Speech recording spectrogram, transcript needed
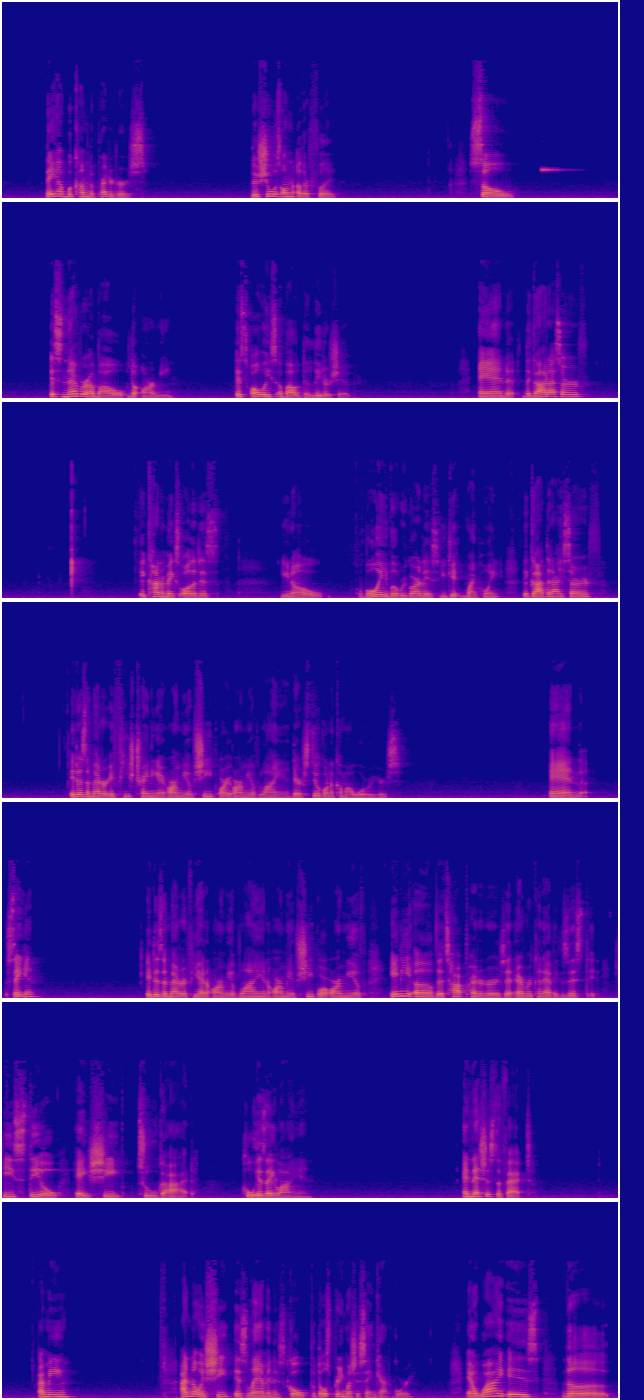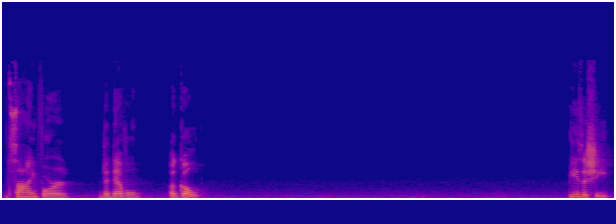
They have become the predators. The shoe is on the other foot. So it's never about the army, it's always about the leadership. And the God I serve, it kind of makes all of this, you know, void, but regardless, you get my point. The God that I serve, it doesn't matter if he's training an army of sheep or an army of lion, they're still going to come out warriors. And Satan, it doesn't matter if he had an army of lion, army of sheep, or army of any of the top predators that ever could have existed. He's still a sheep to God, who is a lion. And that's just a fact. I mean, I know it's sheep, it's lamb, and it's goat, but those pretty much the same category. And why is the sign for the devil a goat? He's a sheep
